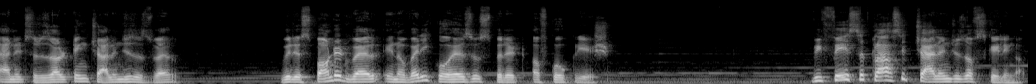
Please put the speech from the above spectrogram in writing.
and its resulting challenges as well. We responded well in a very cohesive spirit of co creation. We faced the classic challenges of scaling up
